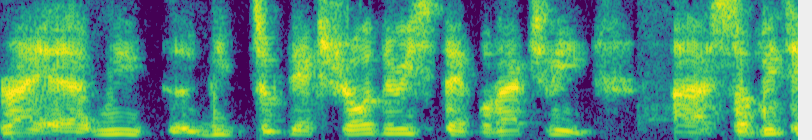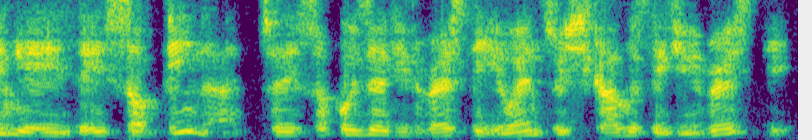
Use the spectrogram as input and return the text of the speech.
Right? Uh, we we took the extraordinary step of actually uh, submitting a, a subpoena to the supposed university he went to, Chicago State University,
